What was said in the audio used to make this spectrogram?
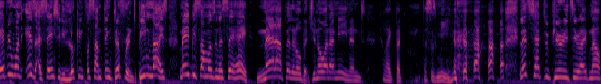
everyone is essentially looking for something different. Being nice, maybe someone's going to say, hey, man up a little bit. You know what I mean? And like, but this is me. Let's chat to Purity right now.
